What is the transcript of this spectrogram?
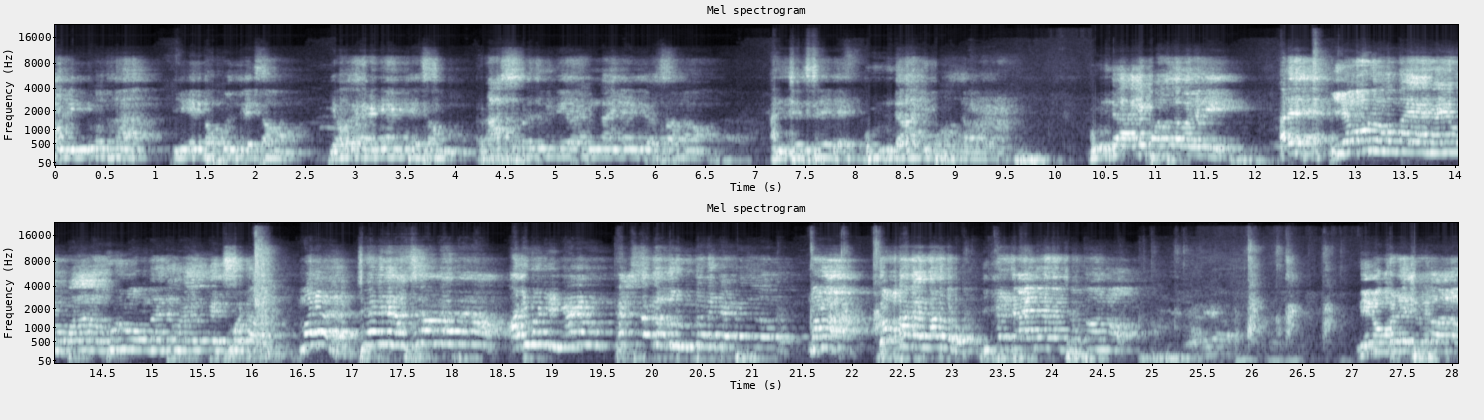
మనం ఈ రోజున ఏ తప్పులు చేసాం ఎవరికి అన్యాయం చేసాం రాష్ట్ర ప్రజలకు ఏ రకంగా అన్యాయం చేస్తాను అని చేస్తే గుండె ఆగిపోతుంది వాళ్ళకి. గుండె ఆగిపోతుంది వాళ్ళకి. అరే ఎవరు ఊరు ఉందా న్యాయం పలానా ఊరు ఉందంటే మనం తెచ్చుకుంటాం. నేను ఒకటే చెప్తాను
